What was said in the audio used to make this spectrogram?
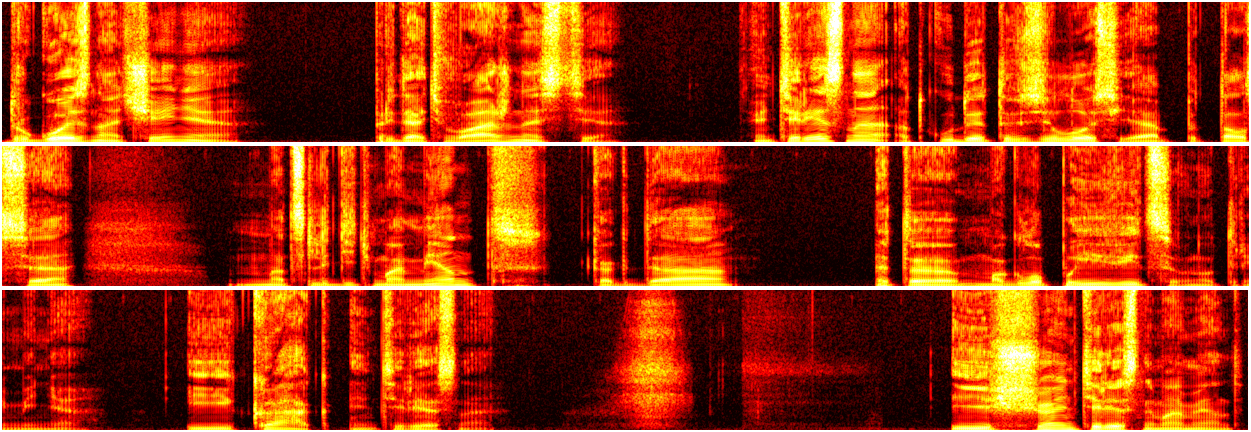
другое значение, придать важности. Интересно, откуда это взялось. Я пытался отследить момент, когда это могло появиться внутри меня. И как, интересно. И еще интересный момент.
